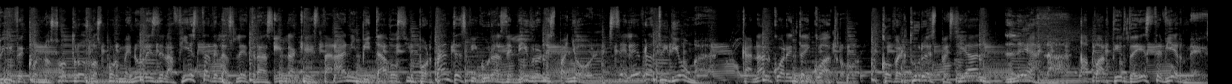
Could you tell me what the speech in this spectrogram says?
Vive con nosotros los pormenores de la Fiesta de las Letras en la que estarán invitados importantes figuras del libro en español. Celebra tu idioma. Canal 44. Cobertura especial Léala. A partir de este viernes.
